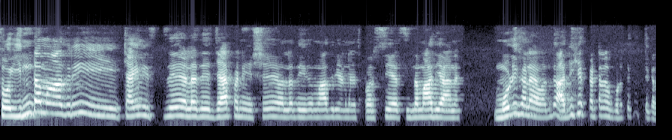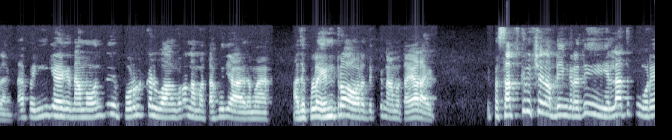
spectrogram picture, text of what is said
ஸோ இந்த மாதிரி சைனீஸ் அல்லது ஜாப்பனீஸ் அல்லது இது மாதிரியான ஸ்பர்சியஸ் இந்த மாதிரியான மொழிகளை வந்து அதிக கட்டணம் கொடுத்து கத்துக்கிறாங்க. அப்ப இங்க நம்ம வந்து பொருட்கள் வாங்குறோம் நம்ம தகுதி நம்ம அதுக்குள்ள என்ட்ரோ ஆகிறதுக்கு நாம தயாராயிட்டோம். இப்ப சப்ஸ்கிரிப்ஷன் அப்படிங்கிறது எல்லாத்துக்கும் ஒரே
